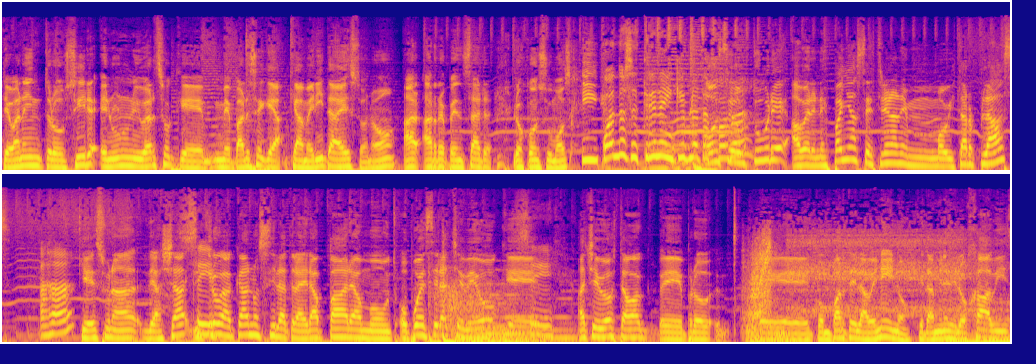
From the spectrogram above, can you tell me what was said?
te van a introducir en un universo que me parece que, que amerita eso, ¿no? A, a repensar los consumos. Y ¿Cuándo se estrena en qué 11 de plataforma? octubre, a ver, en España se estrenan en Movistar Plus. Ajá. Que es una de allá, Sí. y creo que acá no sé si la traerá Paramount, o puede ser HBO, que Sí. HBO estaba eh, pro- eh, con parte de la Veneno, que también es de los Javis,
